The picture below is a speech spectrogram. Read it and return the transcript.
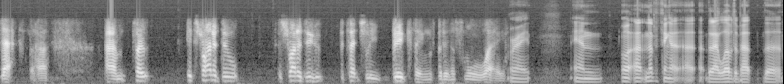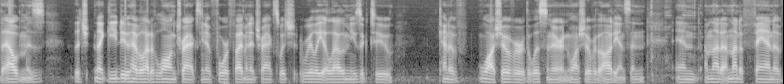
death for her. Um, so it's trying to do, it's trying to do potentially big things, but in a small way. Right. And well, uh, another thing I, uh, that I loved about the the album is the tr- like you do have a lot of long tracks, you know, four or five minute tracks, which really allow the music to kind of wash over the listener and wash over the audience. And and I'm not a, I'm not a fan of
